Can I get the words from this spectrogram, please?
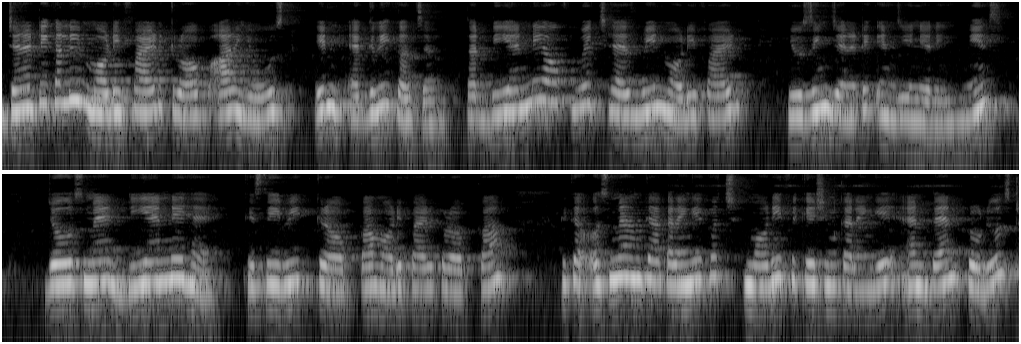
genetically modified crop are used in agriculture, the DNA of which has been modified using genetic engineering means जो उसमें डीएनए है किसी भी क्रॉप का मॉडिफाइड क्रॉप का ठीक है उसमें हम क्या करेंगे कुछ मॉडिफिकेशन करेंगे एंड देन प्रोड्यूस्ड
